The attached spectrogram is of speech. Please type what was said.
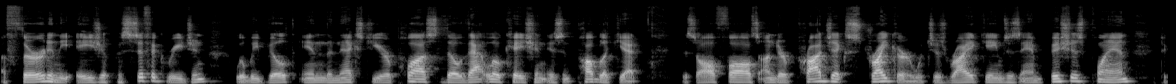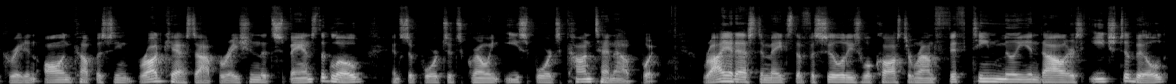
A third in the Asia Pacific region will be built in the next year plus, though that location isn't public yet. This all falls under Project Striker, which is Riot Games' ambitious plan to create an all encompassing broadcast operation that spans the globe and supports its growing esports content output. Riot estimates the facilities will cost around $15 million each to build,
